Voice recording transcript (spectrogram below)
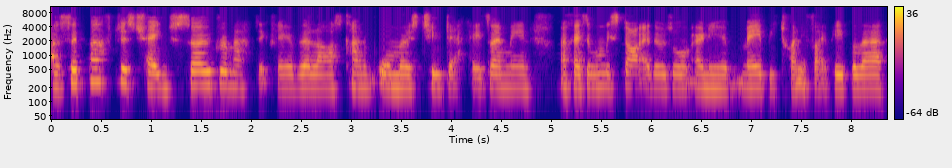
God, so BAFTA's changed so dramatically over the last kind of almost two decades. I mean, okay, so when we started, there was only maybe 25 people there.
